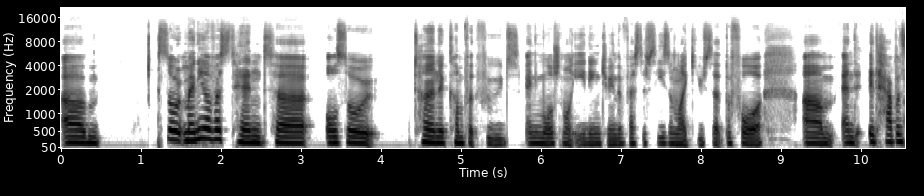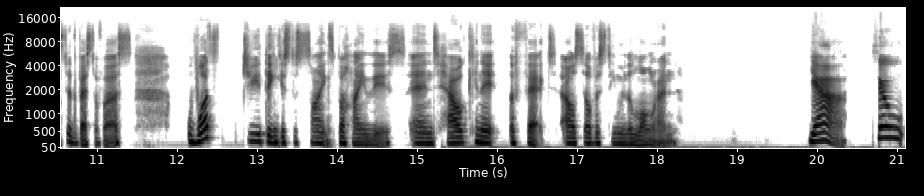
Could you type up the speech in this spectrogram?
Um so many of us tend to also turn to comfort foods and emotional eating during the festive season, like you said before. Um, and it happens to the best of us. What do you think is the science behind this, and how can it affect our self esteem in the long run? Yeah. So,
